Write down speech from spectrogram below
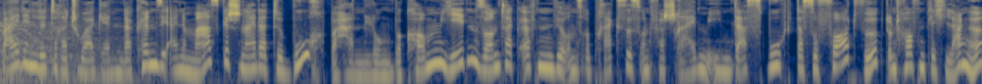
Bei den Literaturagenten, da können Sie eine maßgeschneiderte Buchbehandlung bekommen. Jeden Sonntag öffnen wir unsere Praxis und verschreiben Ihnen das Buch, das sofort wirkt und hoffentlich lange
